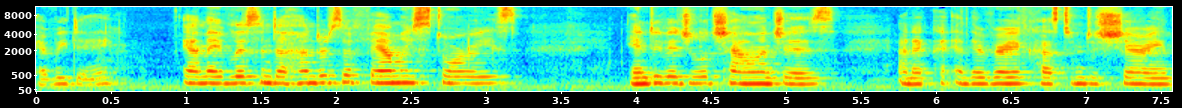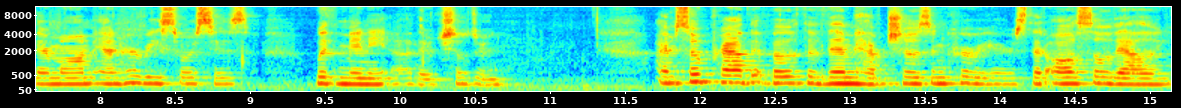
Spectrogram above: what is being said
every day, and they've listened to hundreds of family stories, individual challenges, and, and they're very accustomed to sharing their mom and her resources with many other children. I'm so proud that both of them have chosen careers that also value,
